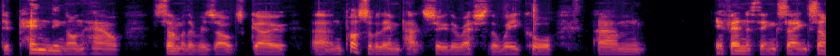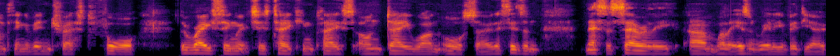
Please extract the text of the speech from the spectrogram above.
depending on how some of the results go and possible impacts through the rest of the week, or um, if anything, saying something of interest for the racing which is taking place on day one also. This isn't necessarily, um, well, it isn't really a video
